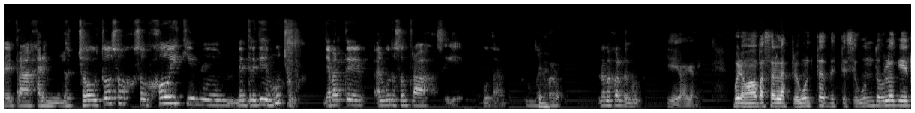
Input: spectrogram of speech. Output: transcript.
eh, trabajar en los shows. Todos son, son hobbies que me, me entretienen mucho. Y aparte, algunos son trabajos, así que, puta, mejor- lo mejor del mundo. Bueno, vamos a pasar a las preguntas de este segundo bloque del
